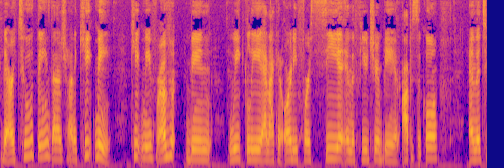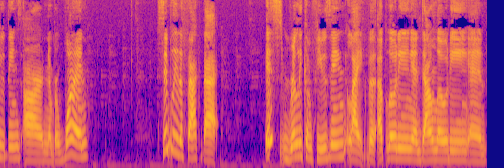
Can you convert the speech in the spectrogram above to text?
there are two things that are trying to keep me, keep me from being weekly, and I can already foresee it in the future being an obstacle. And the two things are number one, simply the fact that it's really confusing, like the uploading and downloading and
